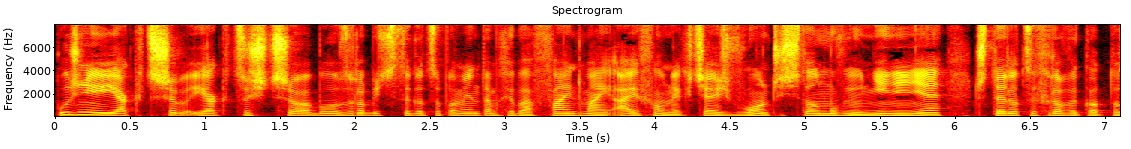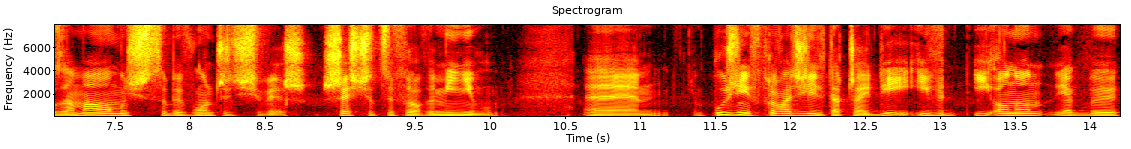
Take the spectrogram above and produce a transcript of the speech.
później jak, trzeba, jak coś trzeba było zrobić, z tego co pamiętam, chyba Find My iPhone, jak chciałeś włączyć, to on mówił, nie, nie, nie, czterocyfrowy kod to za mało, musisz sobie włączyć, wiesz, sześciocyfrowy minimum. Później wprowadzili Touch ID i, i ono jakby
